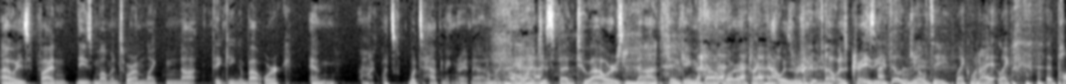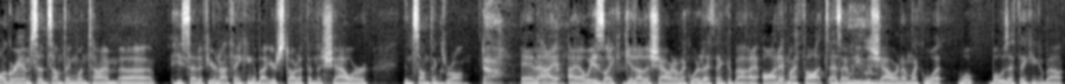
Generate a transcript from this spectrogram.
I always find these moments where I'm like not thinking about work and I'm like, what's what's happening right now? And I'm like, oh, I just spent two hours not thinking about work. Like that was that was crazy. I feel for me. guilty. Like when I like uh, Paul Graham said something one time. Uh, he said, "If you're not thinking about your startup in the shower, then something's wrong." Oh, And I, I always like get out of the shower and I'm like, what did I think about? I audit my thoughts as I leave the shower and I'm like, what what what was I thinking about?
